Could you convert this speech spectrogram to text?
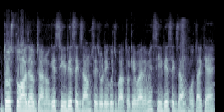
दोस्तों, आज आप जानोगे सी एग्ज़ाम से जुड़ी कुछ बातों के बारे में। सी एग्ज़ाम होता क्या है,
